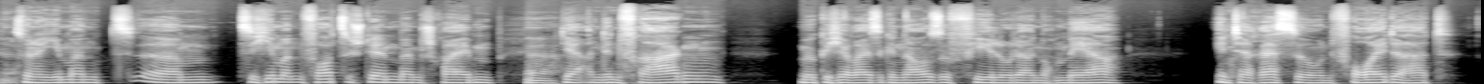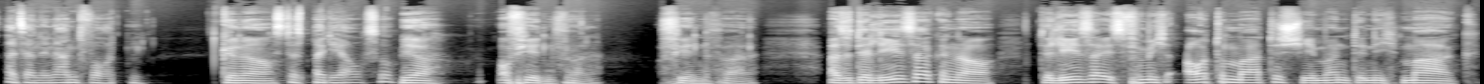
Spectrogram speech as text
ja. Ja. sondern jemand, ähm, sich jemanden vorzustellen beim Schreiben, der an den Fragen möglicherweise genauso viel oder noch mehr Interesse und Freude hat als an den Antworten. Genau. Ist das bei dir auch so? Ja, auf jeden Fall. Auf jeden Fall. Also der Leser, genau. Der Leser ist für mich automatisch jemand, den ich mag.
